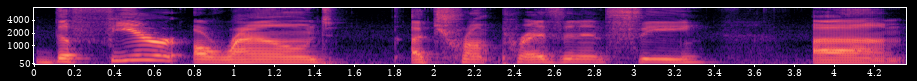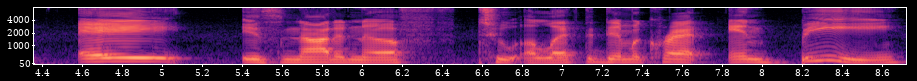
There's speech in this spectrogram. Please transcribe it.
the fear around a Trump presidency, um, a is not enough to elect a Democrat, and b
